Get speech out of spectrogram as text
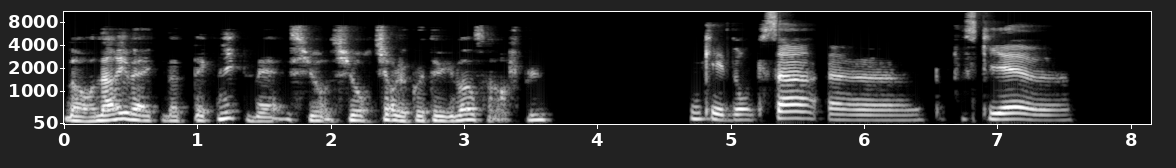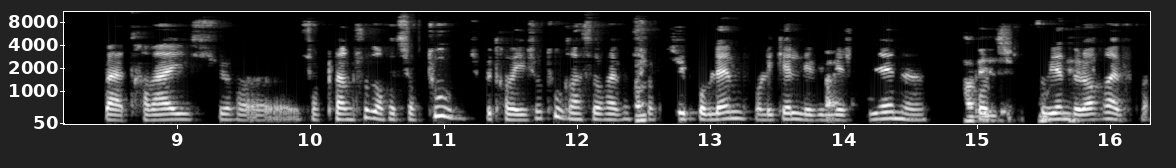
non, on arrive avec notre technique, mais si on, si on retire le côté humain, ça marche plus. Ok, donc ça, euh, pour tout ce qui est euh, bah, travail sur sur plein de choses, en fait, sur tout, tu peux travailler sur tout grâce aux rêves, sur tous les problèmes pour lesquels les, Ouais. les gens viennent, pour se souviennent de leurs rêves, quoi.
